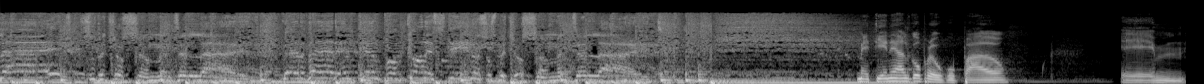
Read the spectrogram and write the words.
light, sospechosamente light. Perder el tiempo con estilo, sospechosamente light. Me tiene algo preocupado. Em,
